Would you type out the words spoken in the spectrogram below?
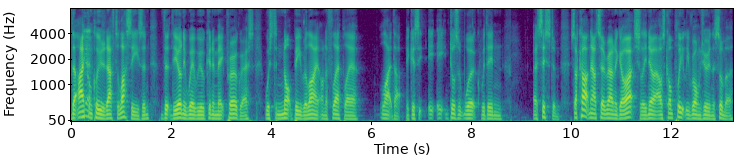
that I Yeah. concluded after last season that the only way we were going to make progress was to not be reliant on a flair player like that because it, it, it doesn't work within a system. So I can't now turn around and go, actually, no, I was completely wrong during the summer,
